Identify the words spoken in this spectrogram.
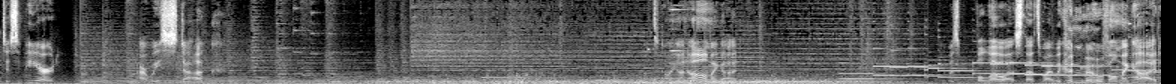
It disappeared. Are we stuck? What's going on? Oh my god. It was below us, that's why we couldn't move. Oh my god.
